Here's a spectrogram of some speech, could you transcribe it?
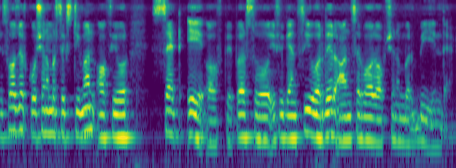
this was your question number 61 of your set a of paper. So if you can see over there answer was option number b in that.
